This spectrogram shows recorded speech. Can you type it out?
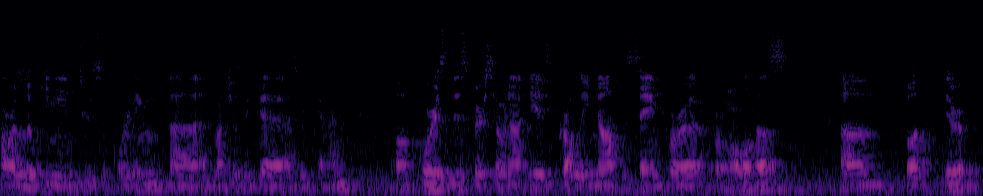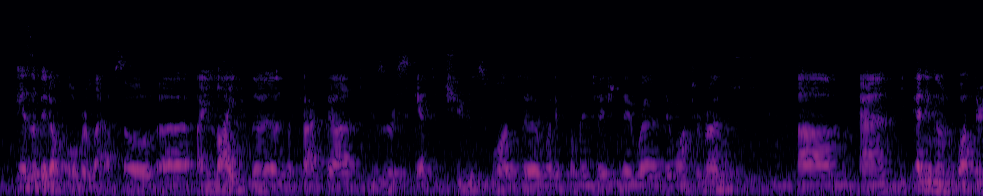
are looking into supporting uh, as much as we ca as we can. Of course, this persona is probably not the same for uh, for all of us. Um, but there is a bit of overlap. So uh, I like the, the fact that users get to choose what, uh, what implementation they, they want to run. Um, and depending on what their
